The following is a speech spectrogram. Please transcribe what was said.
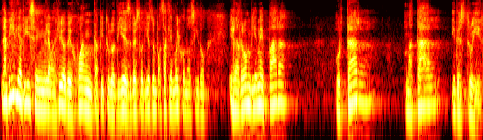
la Biblia dice en el Evangelio de Juan capítulo 10, verso 10, un pasaje muy conocido, el ladrón viene para hurtar, matar y destruir.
